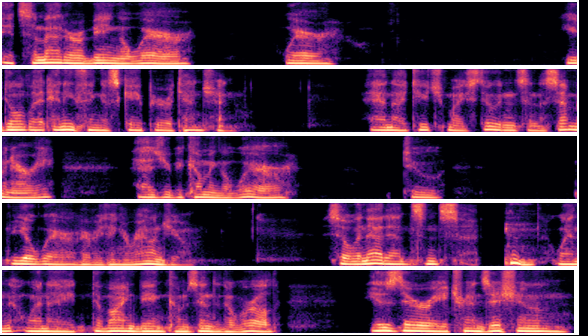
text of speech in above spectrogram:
it's a matter of being aware where you don't let anything escape your attention. And I teach my students in the seminary as you're becoming aware to be aware of everything around you. So, in that instance, when, when a divine being comes into the world, is there a transition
